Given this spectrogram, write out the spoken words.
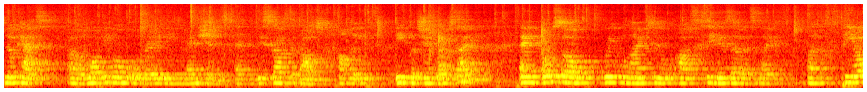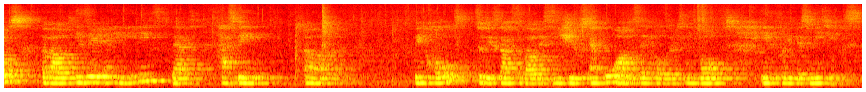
look at uh, what people already been mentioned and discussed about on the e-petition website. And also, we would like to ask civil servants like uh, POs about is there any meetings that has been uh, been held to discuss about these issues and who are the stakeholders involved in the previous meetings.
